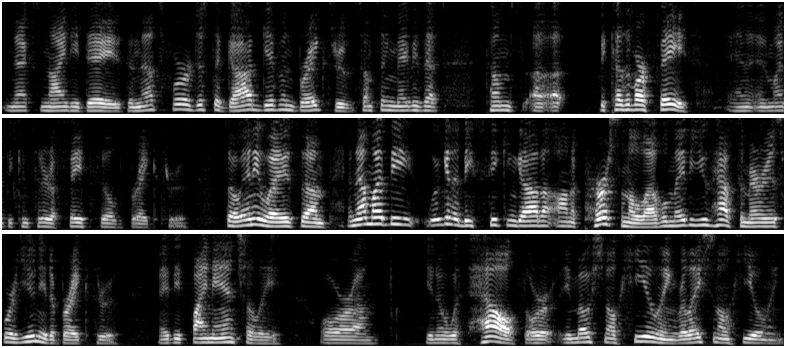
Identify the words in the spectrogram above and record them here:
next 90 days. And that's for just a God given breakthrough, something maybe that comes uh, uh because of our faith. And it might be considered a faith filled breakthrough. So, anyways, um, and that might be, we're going to be seeking God on a personal level. Maybe you have some areas where you need a breakthrough, maybe financially, or, um, you know, with health, or emotional healing, relational healing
